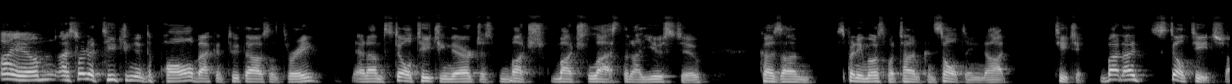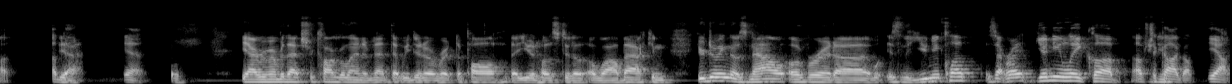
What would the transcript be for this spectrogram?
I am. I started teaching in DePaul back in 2003 and I'm still teaching there, just much, much less than I used to, because I'm spending most of my time consulting, not teaching. But I still teach. A, a yeah, yeah. Yeah, I remember that Chicagoland event that we did over at DePaul that you had hosted a, a while back, and you're doing those now over at uh, is the Union Club? Is that right? Union League Club of Chicago. Yeah.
